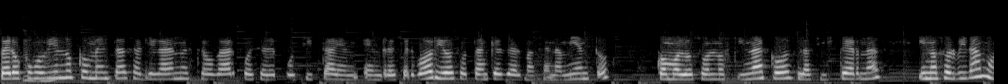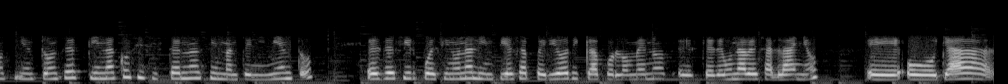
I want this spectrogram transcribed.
Pero como bien lo comentas, al llegar a nuestro hogar pues se deposita en, en reservorios o tanques de almacenamiento, como lo son los tinacos, las cisternas, y nos olvidamos y entonces tinacos y cisternas sin mantenimiento, es decir, pues sin una limpieza periódica por lo menos este, de una vez al año eh, o ya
